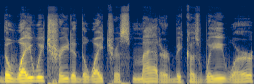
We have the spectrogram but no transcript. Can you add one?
the way we treated the waitress mattered because we were,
